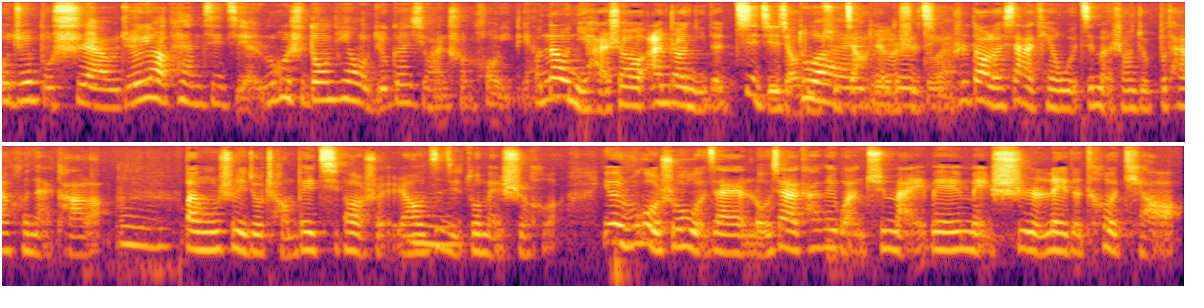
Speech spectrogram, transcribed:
我觉得不是啊，我觉得要看季节。如果是冬天，我就更喜欢醇厚一点。哦那你还是要按照你的季节角度去讲这个事情。对是到了夏天，我基本上就不太喝奶咖了。嗯办公室里就常备气泡水，然后自己做美式喝。因为如果说我在楼下的咖啡馆去买一杯美式类的特调，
